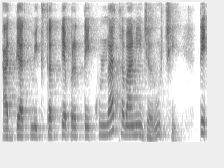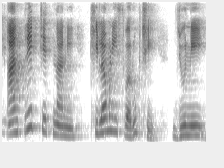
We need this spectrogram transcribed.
આધ્યાત્મિક સત્ય પ્રત્યે ખુલ્લા થવાની જરૂર છે. તે આંતરિક ચેતનાની ખીલવણી સ્વરૂપ છે. જૂની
